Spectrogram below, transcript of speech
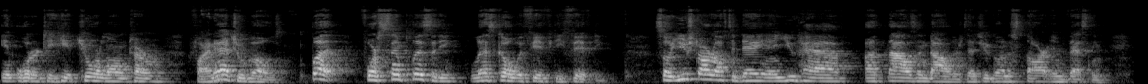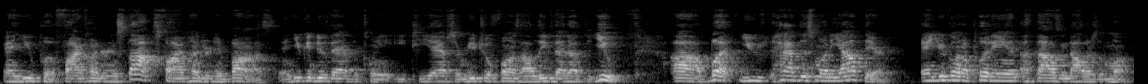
in order to hit your long-term financial goals. But for simplicity, let's go with 50-50. So you start off today and you have a thousand dollars that you're going to start investing and you put 500 in stocks, 500 in bonds. And you can do that between ETFs or mutual funds. I'll leave that up to you. Uh, but you have this money out there and you're going to put in a thousand dollars a month.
